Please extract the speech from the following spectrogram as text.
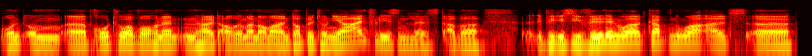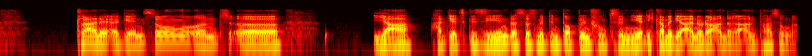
rund um äh, Pro-Tour-Wochenenden halt auch immer nochmal ein Doppelturnier einfließen lässt. Aber äh, die PDC will den World Cup nur als äh, kleine Ergänzung und äh, ja, hat jetzt gesehen, dass das mit den Doppeln funktioniert. Ich kann mir die ein oder andere Anpassung äh,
